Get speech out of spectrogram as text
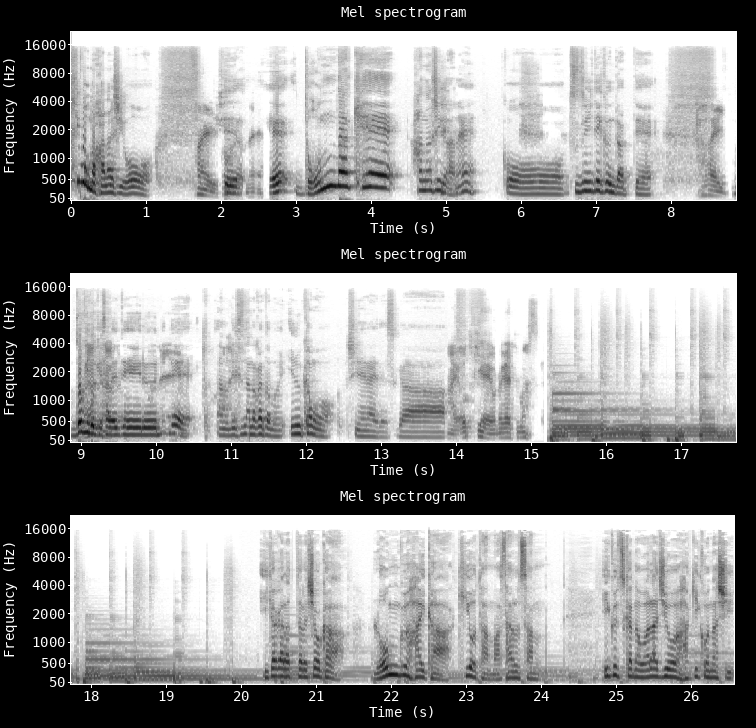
規模の話を、はい、そうですね。え、どんだけ話がね、こう、続いていくんだって、はい。ドキドキされているなんかね、あの、はいリスナーの方もいるかもしれないですが、はい、お付き合いお願いします。いかがだったでしょうか？ロングハイカー清田勝さん。いくつかのわらじを履きこなし、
